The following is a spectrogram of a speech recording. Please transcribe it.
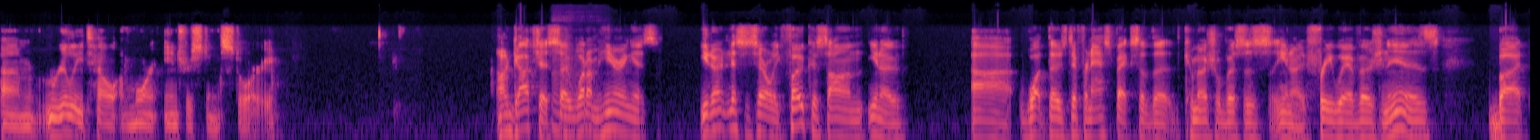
um, really tell a more interesting story. I gotcha. So what I'm hearing is you don't necessarily focus on, you know, uh, what those different aspects of the commercial versus you know freeware version is, but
